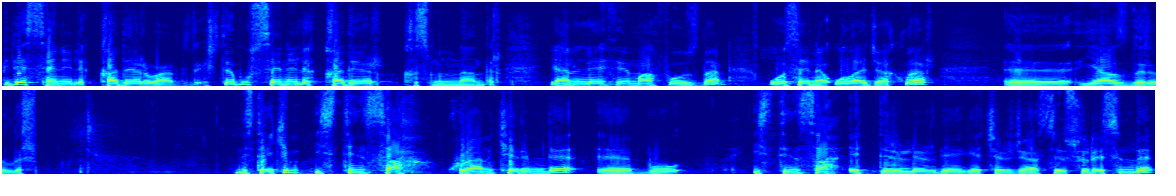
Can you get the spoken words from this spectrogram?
Bir de senelik kader vardır. İşte bu senelik kader kısmındandır. Yani levh-i mahfuzdan o sene olacaklar e, yazdırılır. Nitekim istinsah, Kur'an-ı Kerim'de e, bu istinsah ettirilir diye geçer Câsiye suresinde.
